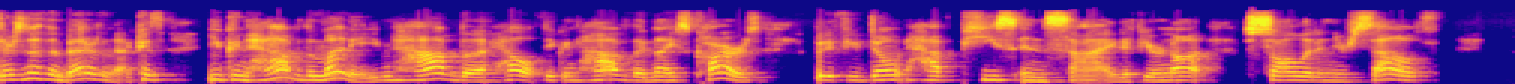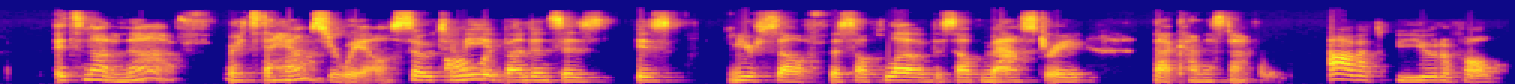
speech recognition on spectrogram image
there's nothing better than that because you can have the money, you can have the health, you can have the nice cars, but if you don't have peace inside, if you're not solid in yourself, it's not enough. Or it's the hamster wheel. So to Always. me, abundance is is yourself, the self-love, the self-mastery, that kind of stuff. Oh, that's beautiful.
